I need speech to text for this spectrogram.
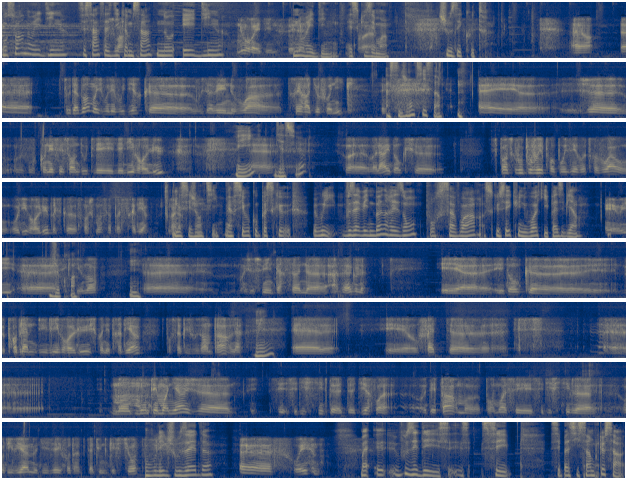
Bonsoir Noédine, c'est ça, ça se dit comme ça Noédine Noureddine. Noureddine, excusez-moi. Je vous écoute. Alors, euh, tout d'abord, moi je voulais vous dire que vous avez une voix euh, très radiophonique. Ah, c'est gentil ça. Et euh, je, vous connaissez sans doute les, les livres lus. Oui, Euh, bien sûr. Euh, voilà, et donc je pense que vous pouvez proposer votre voix au, au livre lu parce que franchement ça passe très bien. Voilà. C'est gentil. Merci beaucoup parce que oui, vous avez une bonne raison pour savoir ce que c'est qu'une voix qui passe bien. Et oui, euh, Je crois. effectivement, Mm. euh, moi je suis une personne euh, aveugle et, euh, et donc le problème du livre lu, je connais très bien, c'est pour ça que je vous en parle. Et au fait, euh, mon, mon témoignage, euh, c'est difficile de, de dire. moi, au départ, moi, pour moi, c'est difficile. euh, Olivia me disait, il faudrait peut-être une question. Vous voulez que je vous aide? Euh, oui, Bah, euh, Vous aider, c'est- c'est pas si simple que ça.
